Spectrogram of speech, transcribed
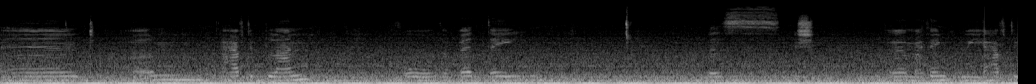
And um, I have to plan for the birthday. This um, I think we have to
